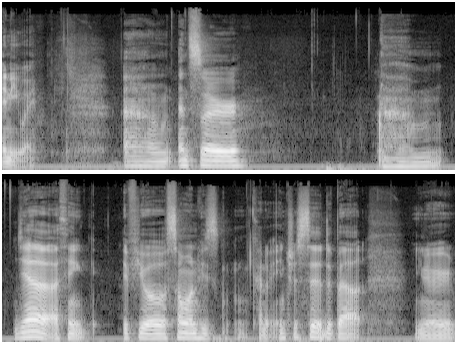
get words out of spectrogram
anyway, um, and so um, yeah, I think if you're someone who's kind of interested about, you know,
